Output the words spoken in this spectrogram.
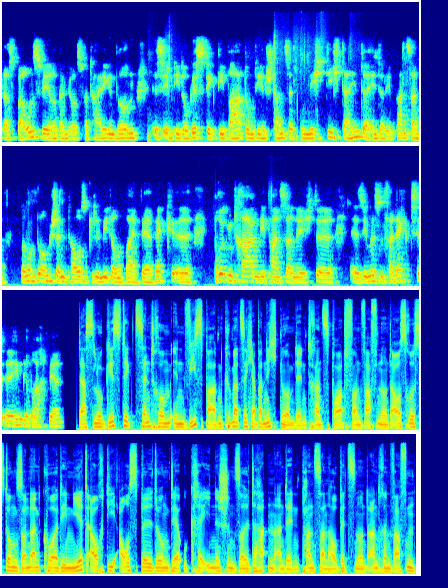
das bei uns wäre, wenn wir uns verteidigen würden, ist eben die Logistik, die Wartung, die Instandsetzung nicht dicht dahinter, hinter den Panzern, sondern unter Umständen 1000 Kilometer weit weg. Äh, Brücken tragen die Panzer nicht, äh, sie müssen verdeckt äh, hingebracht werden. Das Logistikzentrum in Wiesbaden kümmert sich aber nicht nur um den Transport von Waffen und Ausrüstung, sondern koordiniert auch die Ausbildung der ukrainischen Soldaten an den Panzern, Haubitzen und anderen Waffen.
